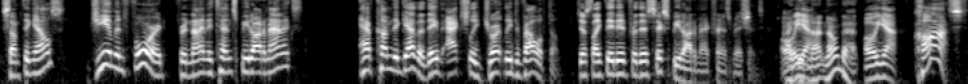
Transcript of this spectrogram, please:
something else GM and Ford for 9 to 10 speed automatics have come together. They've actually jointly developed them, just like they did for their six speed automatic transmissions. Oh, I did yeah. not know that. Oh, yeah. Cost.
